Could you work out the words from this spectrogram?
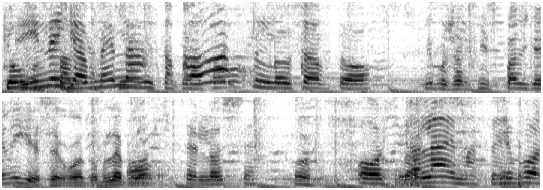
Είναι για μένα άθλος αυτό. Μήπως αρχίσει πάλι και ανοίγεσαι, εγώ το βλέπω. Όχι, τρελώσαι. Όχι. Όχι. Καλά είμαστε. Λοιπόν,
